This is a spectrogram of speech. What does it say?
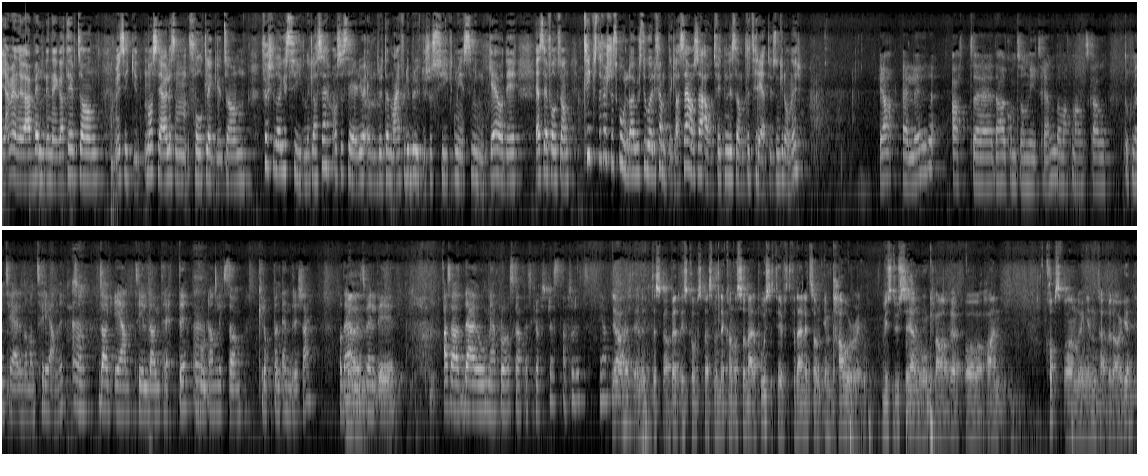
Jeg mener det er veldig negativt. Sånn, hvis ikke, nå ser jeg liksom folk legge ut sånn Første dag i syvende klasse, og så ser de jo eldre ut enn meg, for de bruker så sykt mye sminke. Og de, jeg ser folk sånn Tips til første skoledag hvis du går i femte klasse, og så er outfiten liksom til 3000 kroner. Ja, eller at eh, det har kommet sånn ny trend om at man skal dokumentere når man trener. Sånn dag 1 til dag 30. Hvordan liksom kroppen endrer seg. Og det er jo et veldig Altså, det er jo med på å skape et kroppspress. Absolutt. Ja. Ja, helt enig. Det skaper et visst kroppspress, men det kan også være positivt, for det er litt sånn empowering. Hvis du ser noen klare å ha en kroppsforandring innen 30 dager,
